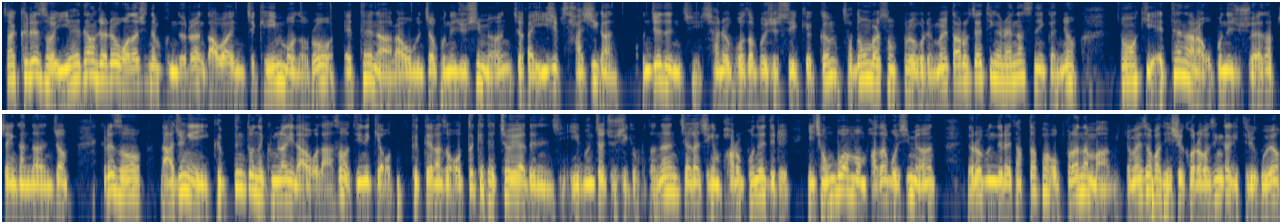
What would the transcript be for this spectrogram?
자, 그래서 이 해당 자료 원하시는 분들은 나와 있는 제 개인 번호로 에테나라고 문자 보내주시면 제가 24시간 언제든지 자료 받아보실 수 있게끔 자동 발송 프로그램을 따로 세팅을 해놨으니까요. 정확히 에테나라고 보내주셔야 답장이 간다는 점. 그래서 나중에 이 급등 또는 급락이 나오고 나서 뒤늦게 어- 그때 가서 어떻게 대처해야 되는지 이 문자 주시기보다는 제가 지금 바로 보내드릴 이 정보 한번 받아보시면 여러분들의 답답하고 불안한 마음이 좀 해소가 되실 거라고 생각이 들고요.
